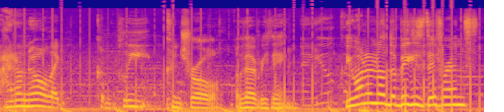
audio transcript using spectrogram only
I don't know, like complete control of everything. You want to know the biggest difference?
